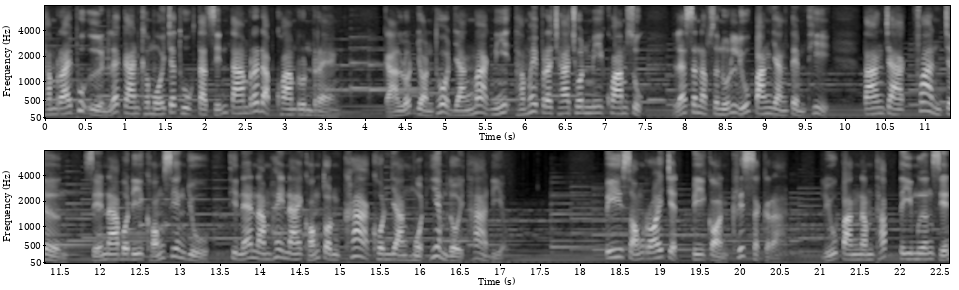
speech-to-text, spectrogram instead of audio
ทำร้ายผู้อื่น และการขโมยจะถูกตัดสินตามระดับความรุนแรง การลดหย่อนโทษอย่างมากนี้ทำให้ประชาชนมีความสุข และสนับสนุนหลิวปังอย่างเต็มที่ ต่างจากฟ้านเจิง เสนาบดีของเซี่ยงอยู่ที่แนะนำให้นายของตนฆ่าคนอย่างโหดเหี้ยมโดยท่าเดียว ปี 207 ปีก่อนคริสต์ศักราช หลิวปังนำทัพตีเมืองเสียน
